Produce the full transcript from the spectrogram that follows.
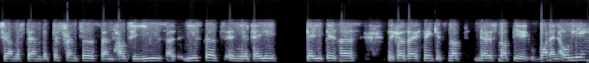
to understand the differences and how to use uh, use that in your daily daily business because I think it's not there is not the one and only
